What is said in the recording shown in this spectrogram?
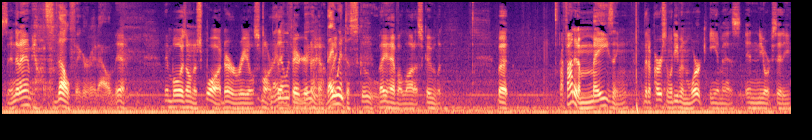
send an ambulance. They'll figure it out. Yeah. Them boys on the squad, they're real smart. They They, know what they're doing. it out. They went to school. They have a lot of schooling. But I find it amazing that a person would even work EMS in New York City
